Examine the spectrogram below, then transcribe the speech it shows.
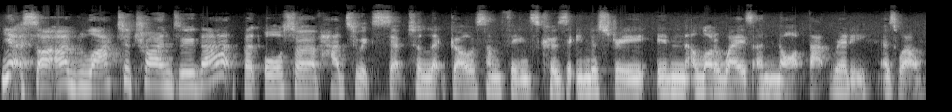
Yes, I'd like to try and do that, but also I've had to accept to let go of some things because the industry, in a lot of ways, are not that ready as well.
